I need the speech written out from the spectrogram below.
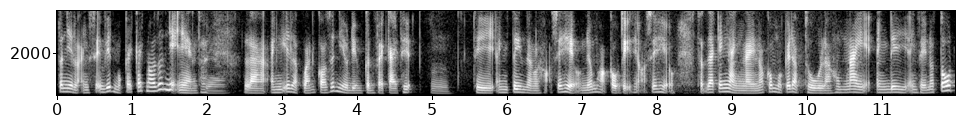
tất nhiên là anh sẽ viết một cái cách nói rất nhẹ nhàng thôi Yeah. là anh nghĩ là quán có rất nhiều điểm cần phải cải thiện Ừ. thì anh tin rằng là họ sẽ hiểu. Nếu mà họ cầu thị thì họ sẽ hiểu. Thật ra cái ngành này nó có một cái đặc thù là hôm nay anh đi anh thấy nó tốt.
